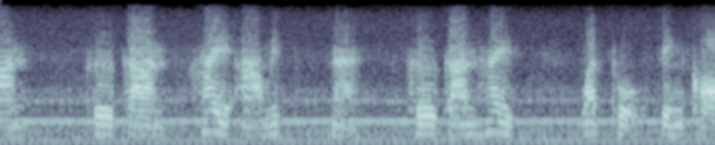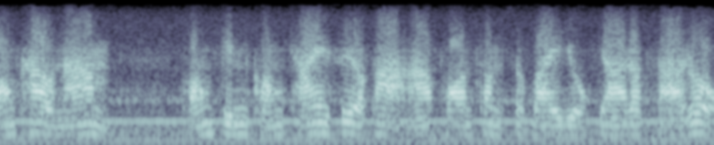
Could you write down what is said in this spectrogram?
าน คือการให้อามิสนะ คือการให้วัตถุสิ่งของข้าวน้ำของกินของใช้เสื้อผ้าอาภรณ์ท่อนสบายยูกยารักษาโรค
